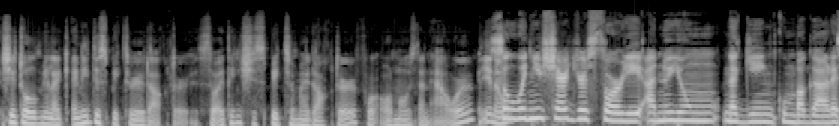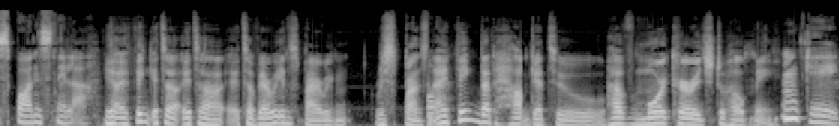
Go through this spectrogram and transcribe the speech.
She told me like I need to speak to your doctor. So I think she speak to my doctor for almost an hour. You know. So when you shared your story, ano yung naging kumbaga response nila? Yeah, I think it's a it's a it's a very inspiring response. And I think that helped get to have more courage to help me. Okay.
